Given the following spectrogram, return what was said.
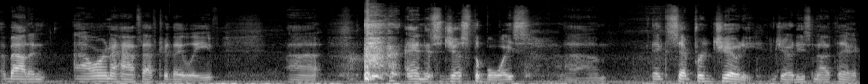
about an hour and a half after they leave, uh, and it's just the boys, um, except for Jody. Jody's not there,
